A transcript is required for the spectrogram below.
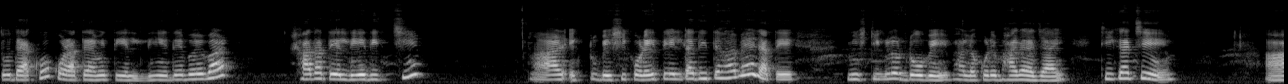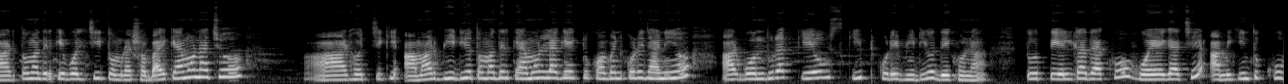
তো দেখো, কড়াতে আমি তেল দিয়ে দেবো এবার। সাদা তেল দিয়ে দিচ্ছি। আর একটু বেশি করেই তেলটা দিতে হবে, যাতে মিষ্টিগুলো ডোবে, ভালো করে ভাজা যায়, ঠিক আছে? আর তোমাদেরকে বলছি, তোমরা সবাই কেমন আছো? আর হচ্ছে কি, আমার ভিডিও তোমাদের কেমন লাগে একটু কমেন্ট করে জানিও। আর বন্ধুরা, কেউ স্কিপ্ট করে ভিডিও দেখো না। তো তেলটা দেখো, হয়ে গেছে। আমি কিন্তু খুব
